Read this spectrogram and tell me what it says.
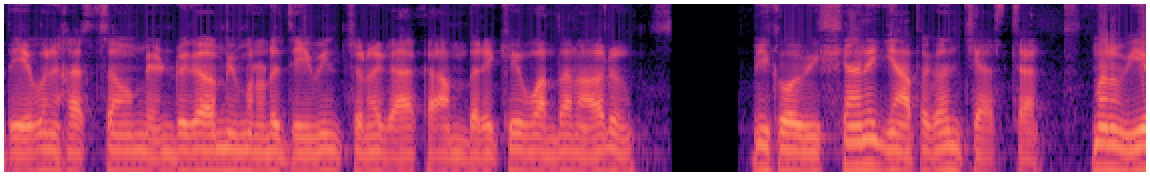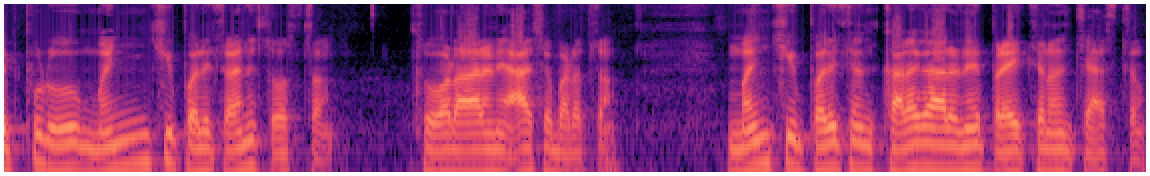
దేవుని హస్తం మెండుగా మిమ్మల్ని దీవించునగాక అందరికీ వందనాలు. మీకు ఓ విషయాన్ని జ్ఞాపకం చేస్తాను. మనం ఎప్పుడు మంచి ఫలితాన్ని చూస్తాం. చూడాలని ఆశపడతాం. మంచి ఫలితం కలగాలనే ప్రయత్నం చేస్తాం.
